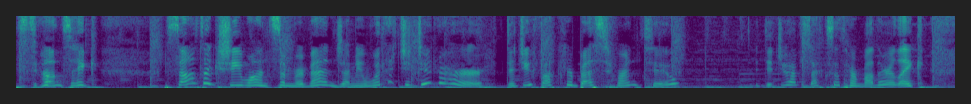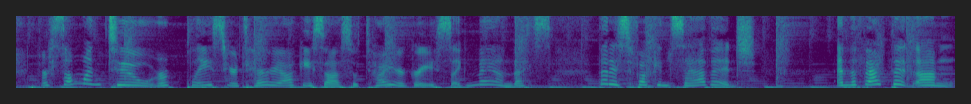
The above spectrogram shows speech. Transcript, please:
Sounds like sounds like she wants some revenge. I mean what did you do to her? Did you fuck her best friend too? Did you have sex with her mother? Like for someone to replace your teriyaki sauce with tire grease, like man, that's that is fucking savage. And the fact that um,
